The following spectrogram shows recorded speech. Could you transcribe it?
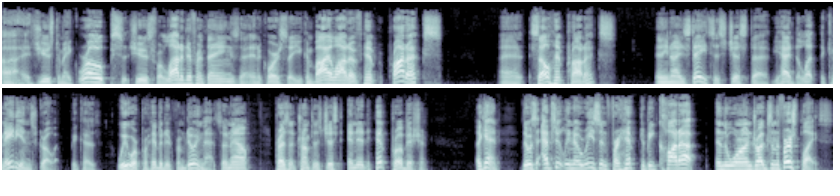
Uh, it's used to make ropes. It's used for a lot of different things. And of course, uh, you can buy a lot of hemp products, uh, sell hemp products in the United States. It's just uh, you had to let the Canadians grow it because we were prohibited from doing that. So now President Trump has just ended hemp prohibition. Again, there was absolutely no reason for hemp to be caught up in the war on drugs in the first place.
